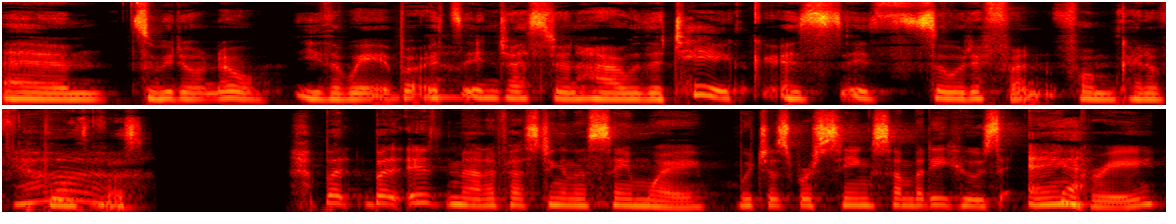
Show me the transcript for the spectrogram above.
Um, so we don't know either way. But it's interesting how the take is is so different from kind of both of us. But but it's manifesting in the same way, which is we're seeing somebody who's angry.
